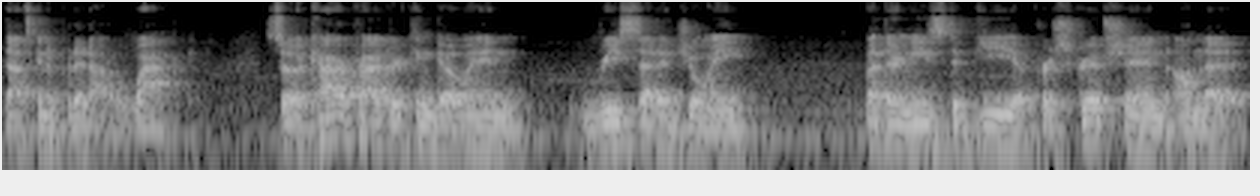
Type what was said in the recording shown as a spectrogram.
That's going to put it out of whack. So a chiropractor can go in, reset a joint, but there needs to be a prescription on the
